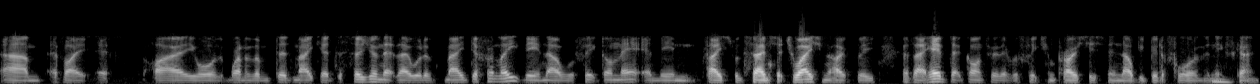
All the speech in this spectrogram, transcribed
um, if I if I or one of them did make a decision that they would have made differently, then they'll reflect on that, and then faced with the same situation, hopefully, if they have that gone through that reflection process, then they'll be better for it in the next game.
